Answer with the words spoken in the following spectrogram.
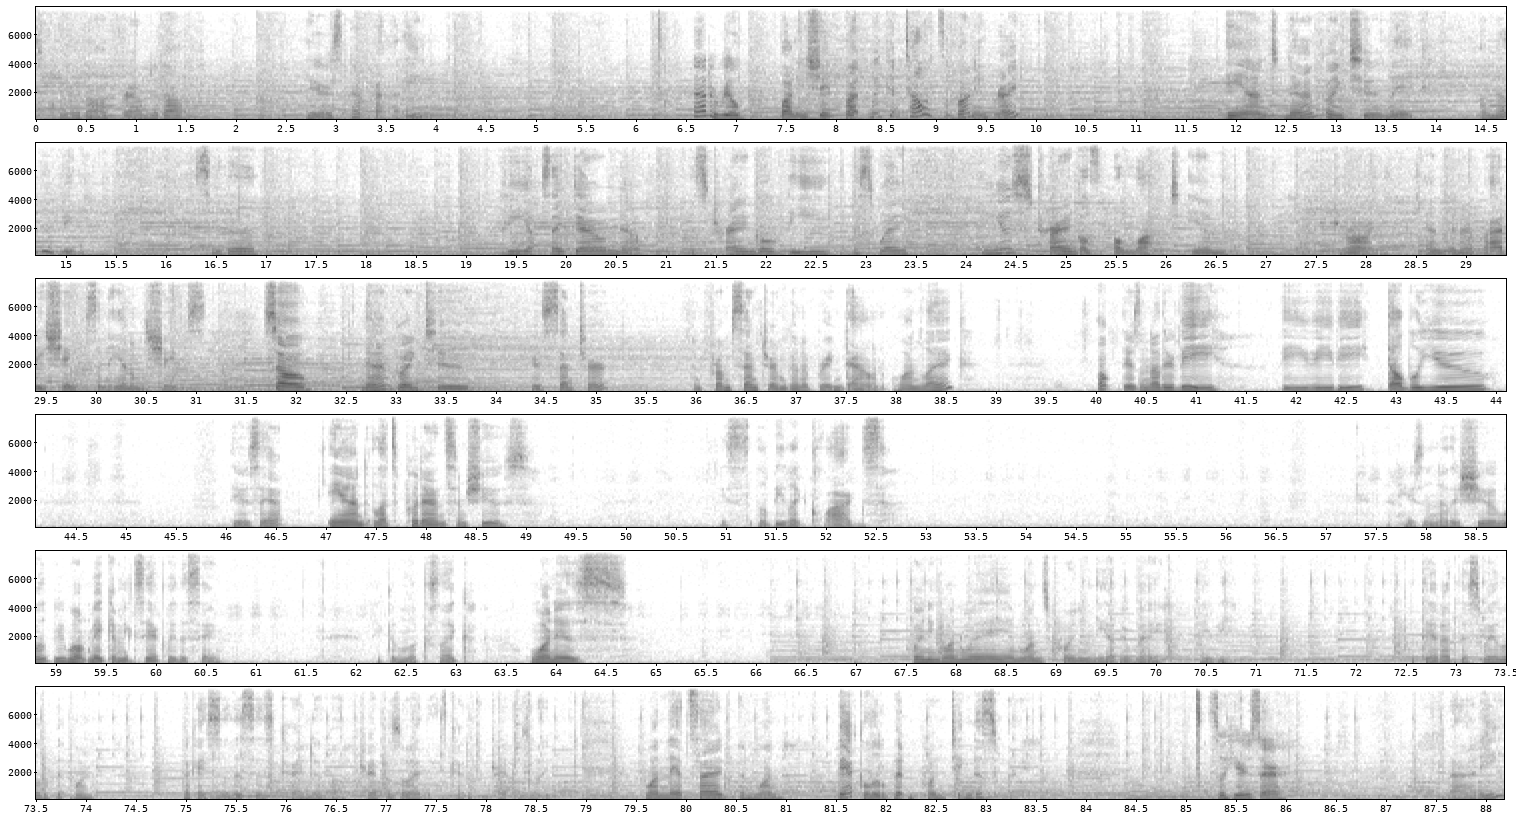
square it off, round it off. There's our body. Not a real bunny shape, but we can tell it's a bunny, right? And now I'm going to make another V see the V upside down? Now this triangle V this way. We use triangles a lot in drawing and in our body shapes and animal shapes. So now I'm going to, here's center, and from center I'm going to bring down one leg. Oh, there's another V. V, V, V, W, there's that. And let's put on some shoes. These, they'll be like clogs. And here's another shoe. Well, we won't make them exactly the same. Make them look like one is pointing one way and one's pointing the other way, maybe. Put that out this way a little bit more. Okay, so this is kind of a trapezoid, that's kind of a trapezoid. One that side and one back a little bit and pointing this way. So here's our body.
